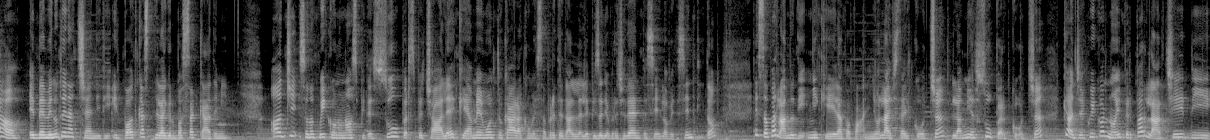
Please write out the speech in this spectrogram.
Ciao e benvenuto in Accenditi, il podcast della Girlboss Academy. Oggi sono qui con un ospite super speciale che a me è molto cara, come saprete dall'episodio precedente se lo avete sentito, e sto parlando di Michela Papagno, lifestyle coach, la mia super coach, che oggi è qui con noi per parlarci di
